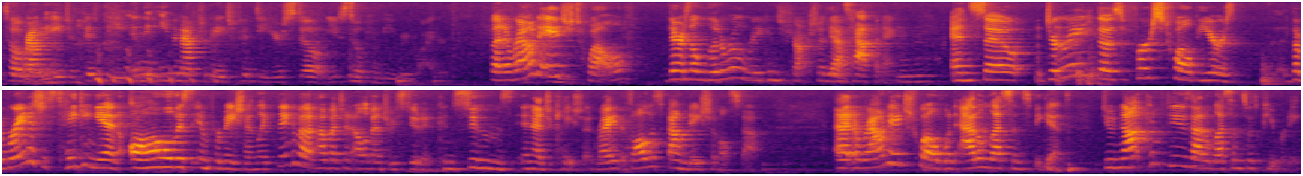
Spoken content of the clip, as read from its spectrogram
till around the age of 50, and then even after the age of 50, you're still, you still can be rewired. But around age 12, there's a literal reconstruction that's Yeah. happening. And so during those first 12 years, the brain is just taking in all this information. Like, think about how much an elementary student consumes in education, right? It's all this foundational stuff. At around age 12, when adolescence begins, do not confuse adolescence with puberty.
